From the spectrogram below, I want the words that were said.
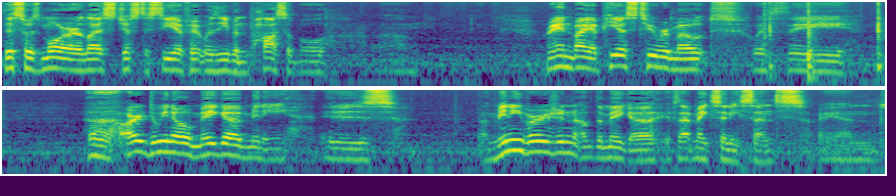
this was more or less just to see if it was even possible. Um, ran by a PS2 remote with a uh, Arduino Mega Mini. It is a mini version of the Mega, if that makes any sense. And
